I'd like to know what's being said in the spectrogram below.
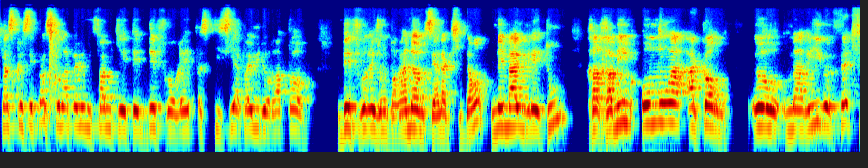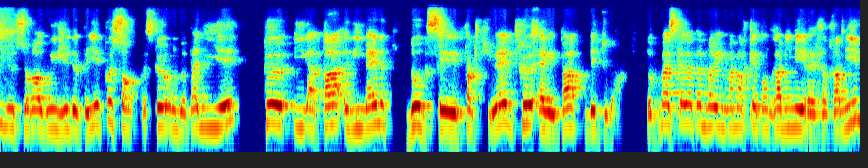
parce que c'est pas ce qu'on appelle une femme qui a été déflorée, parce qu'ici, il n'y a pas eu de rapport défloraison par un homme, c'est un accident, mais malgré tout, Rachamim au moins accorde au mari le fait qu'il ne sera obligé de payer que 100, parce qu'on ne peut pas nier qu'il n'a pas l'hymen, donc c'est factuel qu'elle n'est pas Betula. Donc, Maskanat Advarim, la marquette entre et Chachamim,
